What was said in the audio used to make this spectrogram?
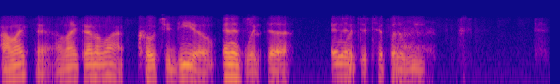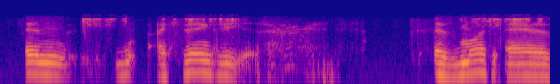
I like that. I like that a lot. Coach Adio And it's with the and with it's the tip of the week. and I think he, as much as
